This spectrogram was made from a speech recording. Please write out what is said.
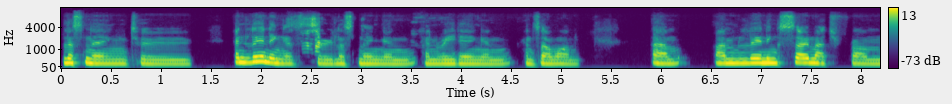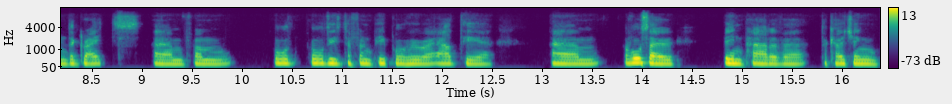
listening to, and learning is through listening and and reading and and so on. Um, I'm learning so much from the greats, um, from all all these different people who are out there. Um, I've also been part of a, the coaching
